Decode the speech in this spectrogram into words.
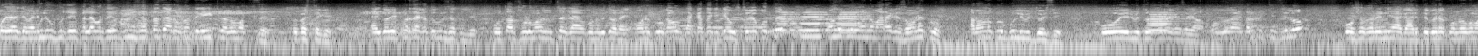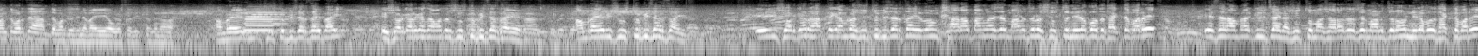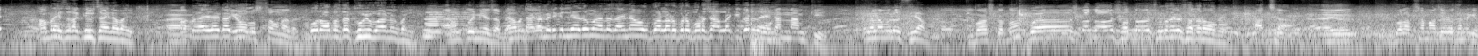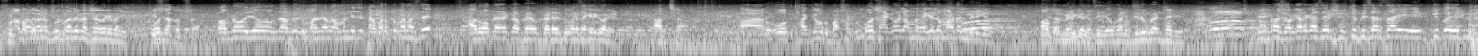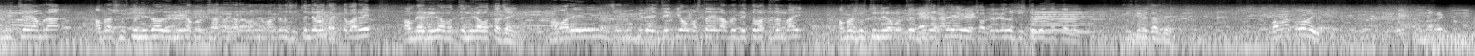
ওই যে মানে উপর থেকে ফেলে উপর থেকে গুলি আর ওখান থেকে ইট ফেলে মারতেছে ওই পাশ থেকে। একদম ইট ও তার ছোট মানুষ হচ্ছে যা কোনো কিছু নেই। অনেক লোক ধাক্কা থেকে কেউ উঠে পড়তে অনেক লোক মারা গেছে অনেক লোক। আর অনেক লোক গুলিবিদ্ধ হয়েছে। ও এর ভিতর পড়ে গেছে। লোক একটা ছিল। ও সকালে নিয়ে গাড়িতে করে কোনো রকম আনতে পারতে আনতে পারতেছি না ভাই এই অবস্থা দেখতেছে না আমরা এর সুস্থ বিচার চাই ভাই। এই সরকারের কাছে আমাদের সুস্থ বিচার চাই। আমরা এর সুস্থ বিচার চাই। এই সরকারের হাত থেকে আমরা সুস্থ বিচার চাই এবং সারা বাংলাদেশের মানুষ যেন সুস্থ নিরাপদে থাকতে পারে। এছাড়া আমরা কিছু চাই না সুস্থ মা- সারা দেশের মানুষ যেন নিরাপদে থাকতে পারে। আমরা এছাড়া কিছু চাই না ভাই। আপনারা কি অবস্থা ওনার ওর অবস্থা খুবই ভয়ানক ভাই। এখন কই নিয়ে যাবে এখন ঢাকা মেডিকেল নিয়ে যাব আল্লাহ যাই না উপরওয়ালার উপরে ভরসা আল্লাহ কি করে দেয় ওনার নাম কি? ওনার নাম হলো সিয়াম। বয়স কত? বয়স কত? সতেরো ষোলো থেকে সতেরো হবে। আচ্ছা গোলাপ সমাজের ওখানে কি ফুটপাতে ওখানে ফুটপাতে ব্যবসা করি ভাই। আমরা ওই যে মাঝে আমার নিজে টাবার দোকান আছে আর আপনার একটা ব্যাটারি দোকানে চাকরি করে। আচ্ছা। আর ও থাকে ওর বাসা ও থাকে হলে আমরা থাকি হলো মডেল মেডিকেল। মডেল মেডিকেল থেকে ওখানে জিরো পয়েন্ট থাকে। আমরা সরকারের কাছে সুস্থ বিচার চাই কি করে নিচ্ছে আমরা? আমরা সুস্থ নিরাপদ নিরাপদ সারা সারা বাংলার মানুষ সুস্থ নিরাপদ থাকতে পারে আমরা নিরাপত্তা নিরাপত্তা চাই। আমার এই যে রুগীরা যে কি অবস্থায় আপনারা দেখতে পাচ্ছেন ভাই? আমরা সুস্থ নিরাপত্তা বিচার চাই সরকারের কাছে সুস্থ বিচার চাই সুস্থ বিচার চাই। বাবা কই? একটু নাম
